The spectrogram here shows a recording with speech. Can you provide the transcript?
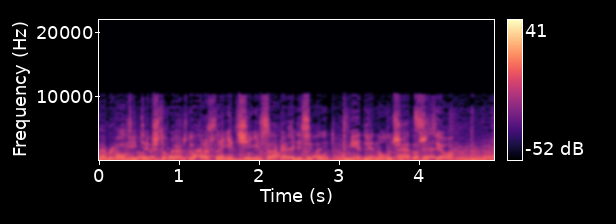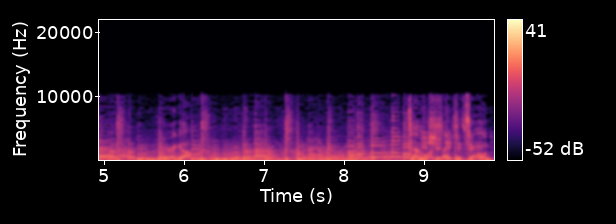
Помните, что каждое упражнение в течение 45 секунд медленно улучшает ваше тело. Еще 10 секунд.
